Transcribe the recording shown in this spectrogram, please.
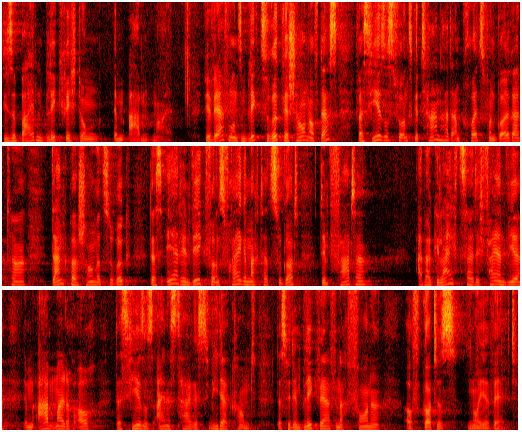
diese beiden Blickrichtungen im Abendmahl. Wir werfen unseren Blick zurück, wir schauen auf das, was Jesus für uns getan hat am Kreuz von Golgatha. Dankbar schauen wir zurück, dass er den Weg für uns freigemacht hat zu Gott, dem Vater. Aber gleichzeitig feiern wir im Abendmahl doch auch dass Jesus eines Tages wiederkommt, dass wir den Blick werfen nach vorne auf Gottes neue Welt.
